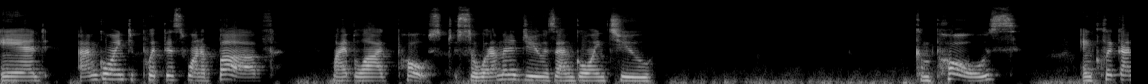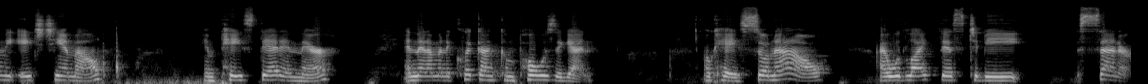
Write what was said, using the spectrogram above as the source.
And I'm going to put this one above my blog post. So what I'm going to do is I'm going to compose and click on the HTML and paste that in there. And then I'm going to click on Compose again. Okay, so now I would like this to be center.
